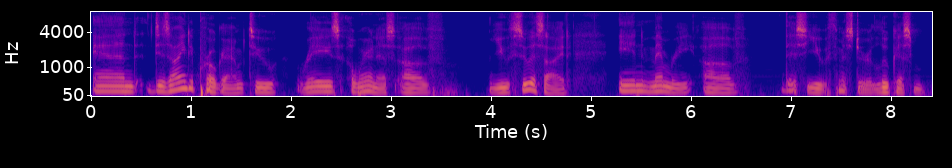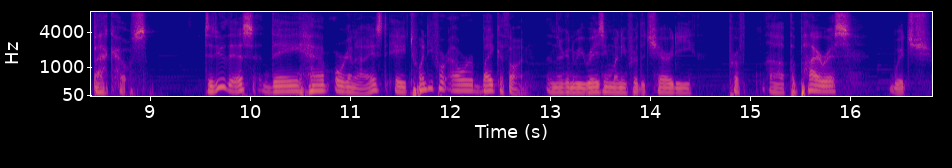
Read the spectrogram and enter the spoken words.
and designed a program to raise awareness of youth suicide in memory of this youth, Mr. Lucas Backhouse. To do this, they have organized a 24 hour bikeathon, and they're going to be raising money for the charity uh, Papyrus, which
